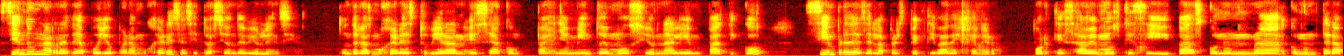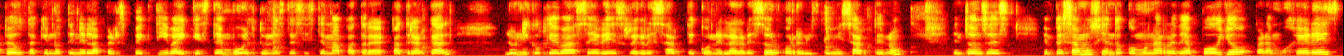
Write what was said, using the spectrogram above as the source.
siendo una red de apoyo para mujeres en situación de violencia donde las mujeres tuvieran ese acompañamiento emocional y empático, siempre desde la perspectiva de género, porque sabemos que si vas con, una, con un terapeuta que no tiene la perspectiva y que está envuelto en este sistema patriarcal, lo único que va a hacer es regresarte con el agresor o revictimizarte, ¿no? Entonces, empezamos siendo como una red de apoyo para mujeres,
